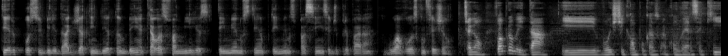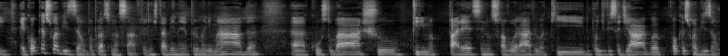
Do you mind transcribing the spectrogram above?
ter possibilidade de atender também aquelas famílias que têm menos tempo, têm menos paciência de preparar o arroz com feijão. Tiagão, vou aproveitar e vou esticar um pouco a, a conversa aqui. É, qual que é a sua visão para a próxima safra? A gente está vendo aí a turma animada, uh, custo baixo, clima parece nos favorável aqui do ponto de vista de água. Qual que é a sua visão?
